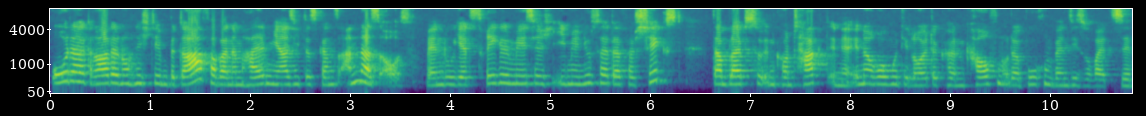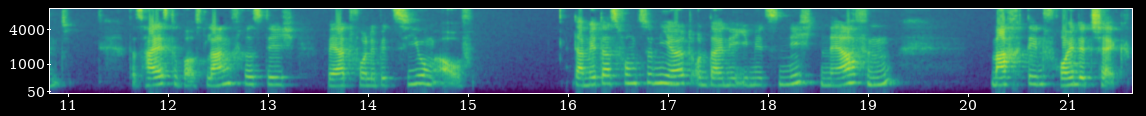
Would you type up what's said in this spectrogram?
oder gerade noch nicht den Bedarf, aber in einem halben Jahr sieht es ganz anders aus. Wenn du jetzt regelmäßig E-Mail-Newsletter verschickst, dann bleibst du in Kontakt, in Erinnerung und die Leute können kaufen oder buchen, wenn sie soweit sind. Das heißt, du baust langfristig wertvolle Beziehungen auf. Damit das funktioniert und deine E-Mails nicht nerven, mach den Freunde-Check.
